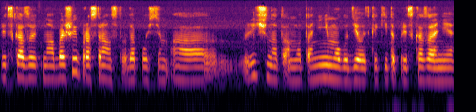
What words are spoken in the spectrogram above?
предсказывать на большие пространства, допустим, а лично там вот они не могут делать какие-то предсказания.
